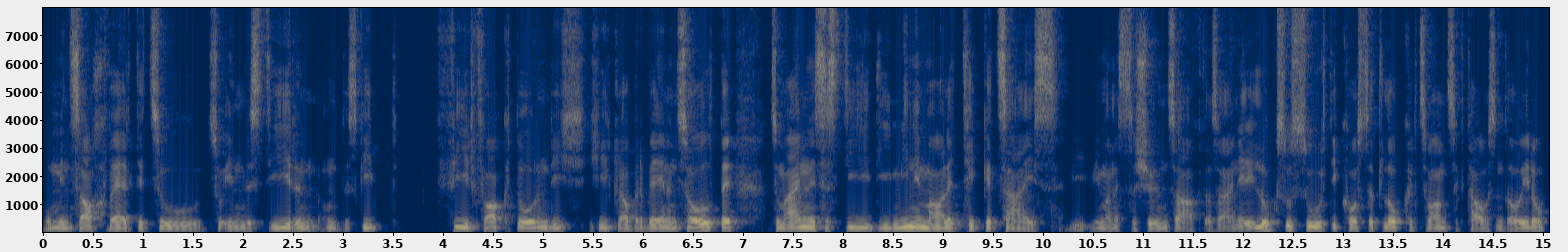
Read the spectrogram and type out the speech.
um in Sachwerte zu, zu investieren. Und es gibt vier Faktoren, die ich hier, glaube erwähnen sollte. Zum einen ist es die, die minimale Ticket Size, wie, wie man es so schön sagt. Also eine Luxusuhr, die kostet locker 20.000 Euro.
